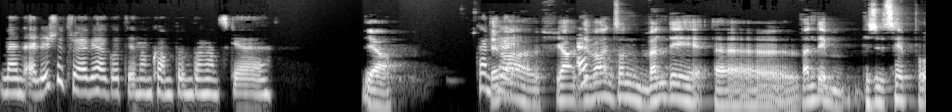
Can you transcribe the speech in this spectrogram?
Men ellers så tror jeg vi har gått gjennom kampen på en ganske ja. Kanskje Det var, ja, det var en sånn veldig, uh, veldig Hvis du ser på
